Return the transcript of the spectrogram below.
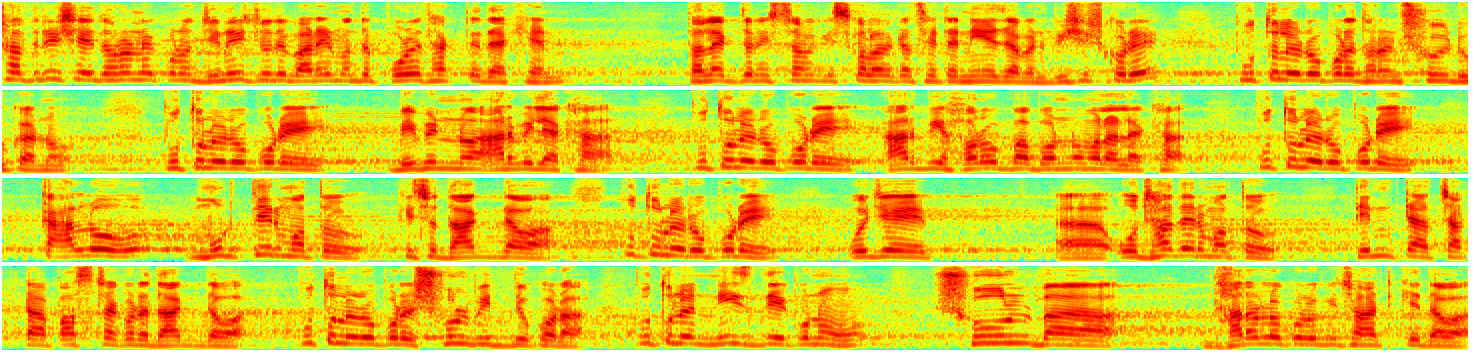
সাদৃশ এই ধরনের কোনো জিনিস যদি বাড়ির মধ্যে পড়ে থাকতে দেখেন, তাহলে একজন ইসলামিক স্কলার কাছে এটা নিয়ে যাবেন। বিশেষ করে পুতুলের ওপরে ধরেন সুই ঢুকানো, পুতুলের ওপরে বিভিন্ন আরবি লেখা, পুতুলের ওপরে আরবি হরফ বা বর্ণমালা লেখা, পুতুলের ওপরে কালো মূর্তির মতো কিছু দাগ দেওয়া, পুতুলের ওপরে ওই যে ওঝাদের মতো তিনটা, চারটা, পাঁচটা করে দাগ দেওয়া, পুতুলের ওপরে শুল বিদ্যু করা, পুতুলের নিচ দিয়ে কোনো শুল বা ধারালো কোনো কিছু আটকে দেওয়া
